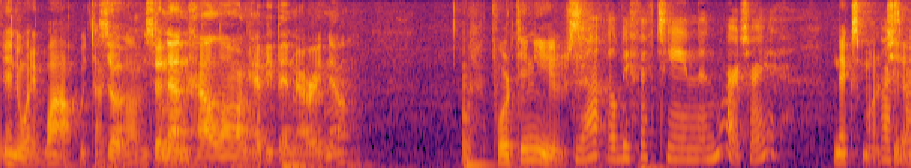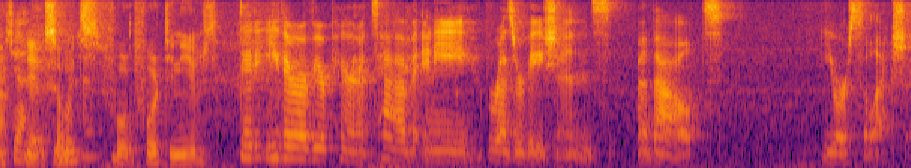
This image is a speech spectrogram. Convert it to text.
Anyway, wow, we talked a So, lot. so then how long have you been married now? Fourteen years. yeah, it'll be 15 in March, right? Next March, Next yeah. March, yeah. so it's for 14 years. Did either of your parents have any reservations about your selection?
